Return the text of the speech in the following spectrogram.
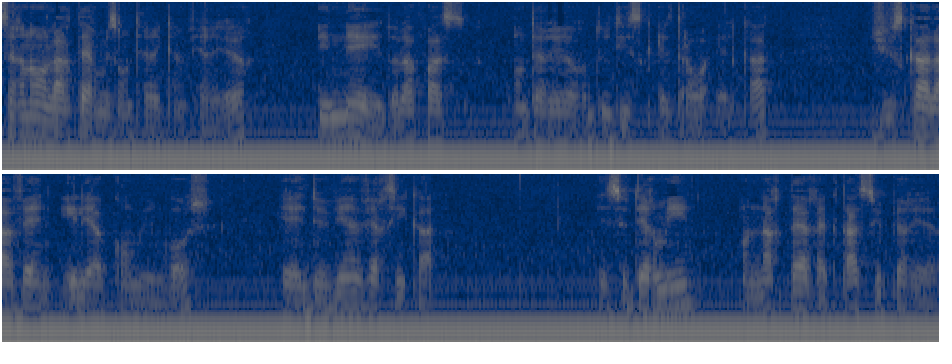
Concernant l'artère mésentérique inférieure, il naît de la face antérieure du disque L3 L4 jusqu'à la veine iliaque commune gauche et elle devient verticale. Il se termine en artère rectale supérieure.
